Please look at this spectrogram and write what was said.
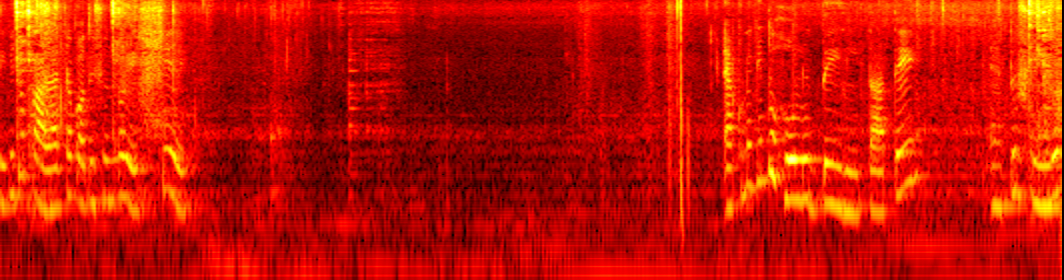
দেখেছ কালারটা কত সুন্দর এসছে? এখনও কিন্তু হলুদ দেইনি তাতেই এত সুন্দর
